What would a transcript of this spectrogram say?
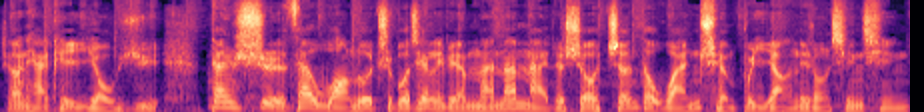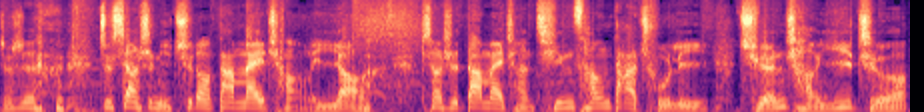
然后你还可以犹豫。但是在网络直播间里边买买买的时候，真的完全不一样那种心情，就是 就像是你去到大卖场了一样，像是大卖场清仓大处理，全场一折。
